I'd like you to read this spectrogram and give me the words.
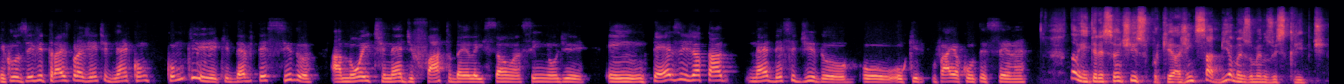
inclusive traz pra gente, né, como, como que, que deve ter sido a noite, né, de fato da eleição, assim, onde em tese já está né, decidido o, o que vai acontecer, né? Não, e é interessante isso, porque a gente sabia mais ou menos o script.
